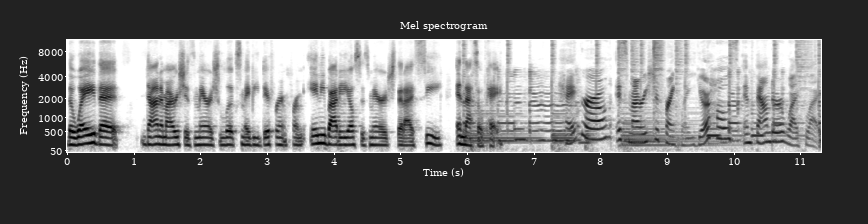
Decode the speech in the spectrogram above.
the way that Don and Myreesha's marriage looks may be different from anybody else's marriage that I see, and that's okay. Hey girl, it's Myreesha Franklin, your host and founder of Wife Life.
